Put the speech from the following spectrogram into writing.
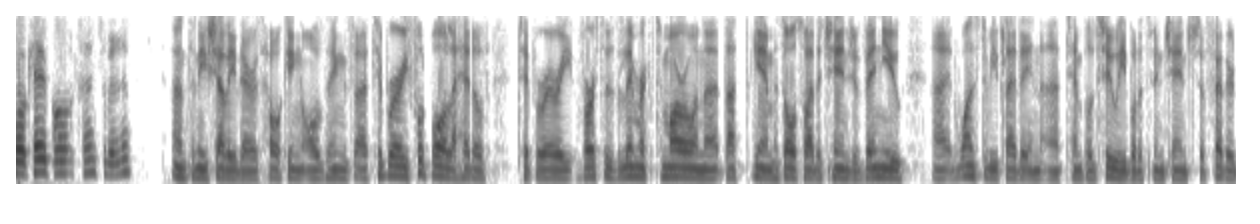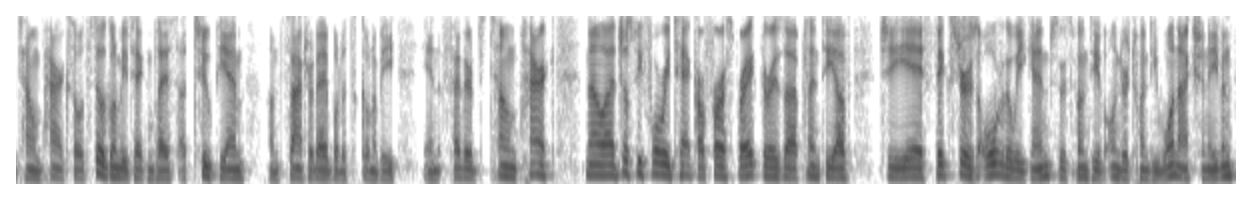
Okay, Paul, thanks a million. Anthony Shelley there talking all things uh, Tipperary football ahead of Tipperary versus Limerick tomorrow, and uh, that game has also had a change of venue. Uh, it was to be played in uh, Templetuohy, but it's been changed to Fethard Town Park, so it's still going to be taking place at 2 p.m. on Saturday, but it's going to be in Fethard Town Park. Now, uh, just before we take our first break, there is uh, plenty of GAA fixtures over the weekend. There's plenty of under 21 action even.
